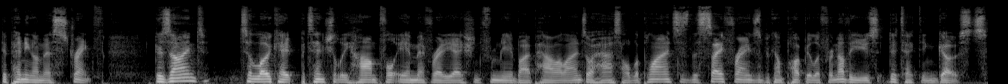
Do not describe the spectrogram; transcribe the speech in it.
depending on their strength. Designed to locate potentially harmful EMF radiation from nearby power lines or household appliances, the safe range has become popular for another use, detecting ghosts.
